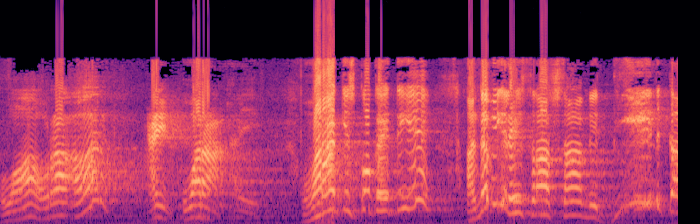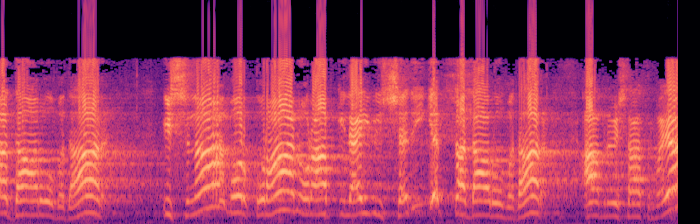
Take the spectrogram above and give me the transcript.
وارا اور ورا ہے۔ ورا کس کو کہتی ہے نبی علیہ السلام نے دین کا دار و مدار اسلام اور قرآن اور آپ کی لائی ہوئی شریعت کا دار و مدار۔ آپ نے ساتھ میا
